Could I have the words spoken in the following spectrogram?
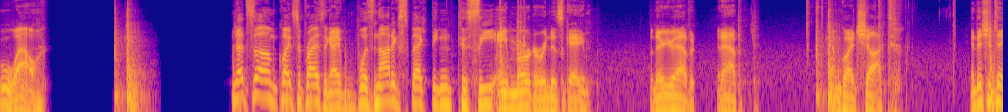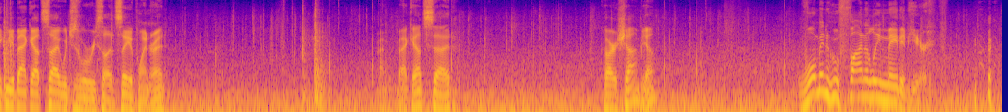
Ooh, wow. That's um quite surprising. I was not expecting to see a murder in this game. But there you have it. It happened. I'm quite shocked. And this should take me back outside, which is where we saw that save point, right? Alright, we're back outside. Car shop, yeah. Woman who finally made it here.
